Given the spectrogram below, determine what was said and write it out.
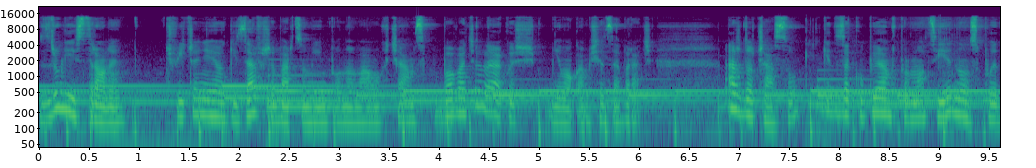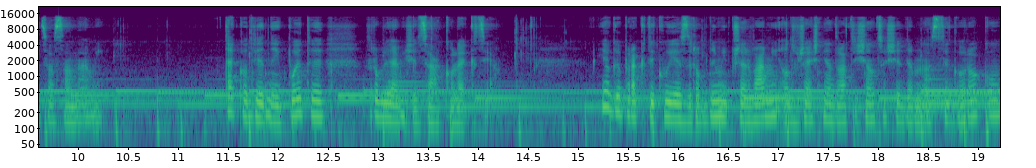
Z drugiej strony, ćwiczenie jogi zawsze bardzo mi imponowało. Chciałam spróbować, ale jakoś nie mogłam się zebrać. Aż do czasu, kiedy zakupiłam w promocji jedną z płyt z asanami. Tak od jednej płyty zrobiła mi się cała kolekcja. Jogę praktykuję z drobnymi przerwami od września 2017 roku,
